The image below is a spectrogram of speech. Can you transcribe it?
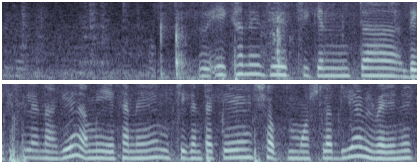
ঠিক আছে তো এখানে যে চিকেনটা দেখেছিলেন আগে, আমি এখানে চিকেনটাকে সব মশলা দিয়ে আমি ম্যারিনেট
